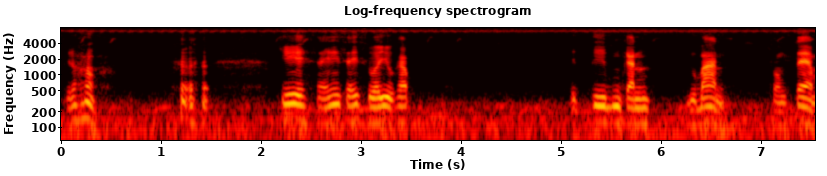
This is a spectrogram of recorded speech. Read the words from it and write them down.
พี่น้องโอเคใส่นี่ใส่สวยอยู่ครับ ไปตีมกันอยู่บ้านสองแต้ม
